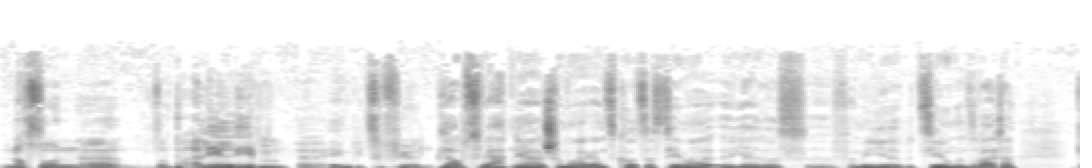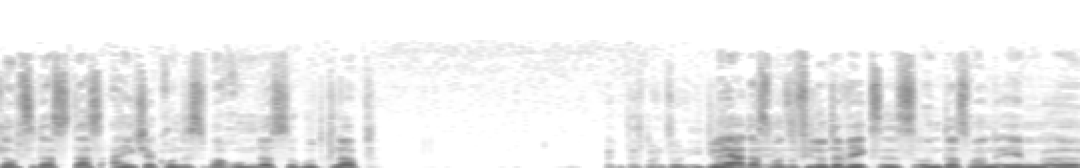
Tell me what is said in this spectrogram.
noch so ein äh, so ein Parallelleben äh, irgendwie zu führen. Glaubst du, wir hatten ja schon mal ganz kurz das Thema, äh, ja, du hast äh, Familie, Beziehung und so weiter. Glaubst du, dass das eigentlich der Grund ist, warum das so gut klappt? Dass man so ein Idiot. Naja, dass man so viel unterwegs ist und dass man eben äh,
